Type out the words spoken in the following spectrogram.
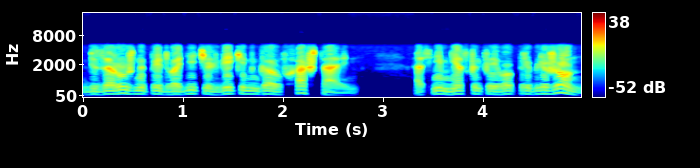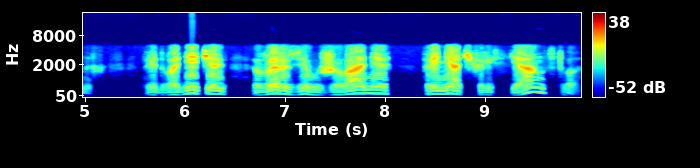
безоружный предводитель викингов Хаштайн, а с ним несколько его приближенных. Предводитель выразил желание принять христианство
